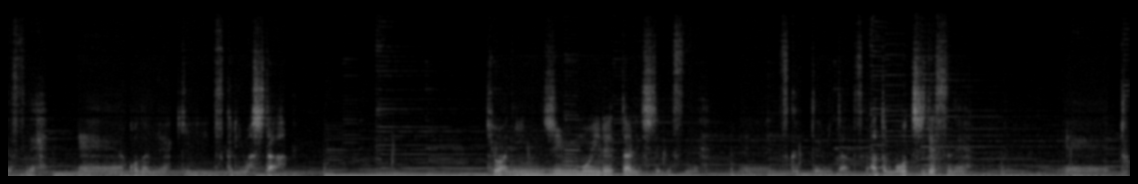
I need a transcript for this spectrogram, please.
ですね、えー、お好み焼き作りました。今日は人参も入れたりしてですね、えー、作ってみたんです。があと餅ですね。えっ、と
